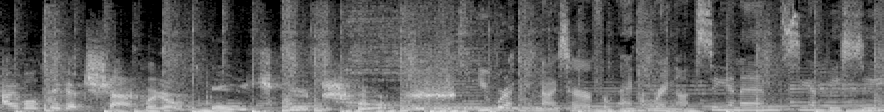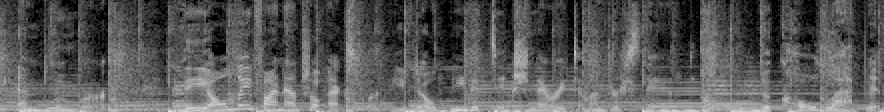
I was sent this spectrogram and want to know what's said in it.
I will take a check like a old school check. You recognize her from anchoring on CNN, CNBC, and Bloomberg. The only financial expert you don't need a dictionary to understand. Nicole Lapin.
